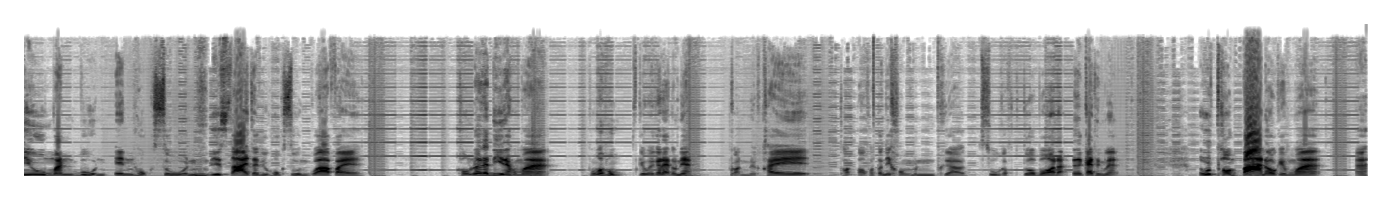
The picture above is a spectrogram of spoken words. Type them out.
นิวมันบุน N60 ดีไซน์จากยุค60 กว่าไป ของน่าจะดีนะผมว่า ผมว่าผมเก็บไว้ก็ได้ตรงเนี้ย ก่อนเดี๋ยวค่อยถอดออกเพราะตอนนี้ของมันเผื่อสู้กับตัวบอสอะน่าจะใกล้ถึงแล้วอาวุธพร้อมปานะโอเคผมว่า อะ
